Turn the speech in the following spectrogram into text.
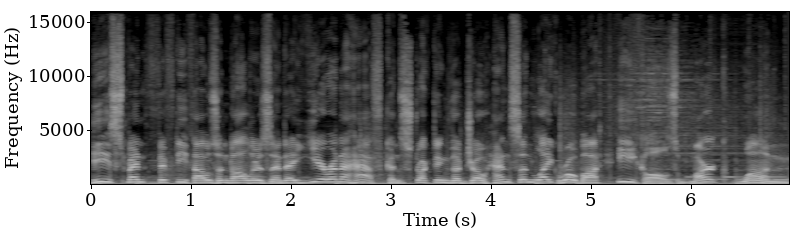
He spent $50,000 and a year and a half constructing the Johansson like robot he calls Mark 1.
